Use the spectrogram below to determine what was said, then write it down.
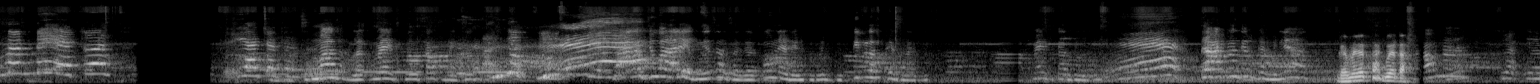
मम्मी येतो याच्यात माझं झालं माहीत नव्हतं टाकून आणि तो, हं? मला जीवावर आले नाही सारखं कोण अडेल तिकडंच फेकणार ती. माहीत का तुम्ही? त्या आतमध्ये ते गमिल्या. गमेला टाक बेटा खाऊ ना. या- येरा.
